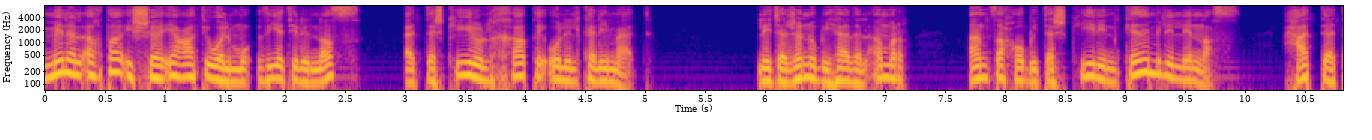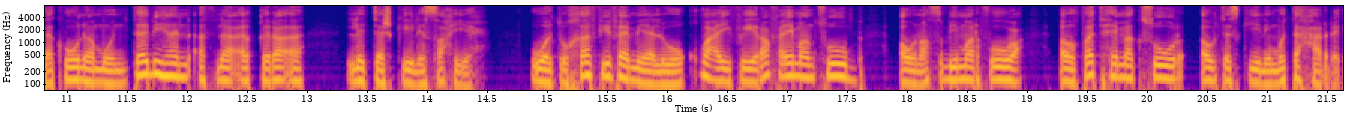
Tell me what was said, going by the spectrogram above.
من الأخطاء الشائعة والمؤذية للنص التشكيل الخاطئ للكلمات. لتجنب هذا الأمر أنصح بتشكيل كامل للنص حتى تكون منتبها أثناء القراءة للتشكيل الصحيح وتخفف من الوقوع في رفع منصوب أو نصب مرفوع أو فتح مكسور أو تسكين متحرك.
